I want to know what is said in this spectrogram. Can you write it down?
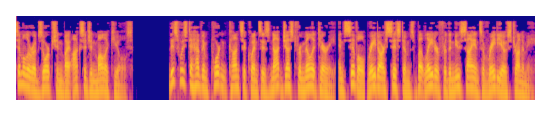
similar absorption by oxygen molecules. This was to have important consequences not just for military and civil radar systems but later for the new science of radioastronomy.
